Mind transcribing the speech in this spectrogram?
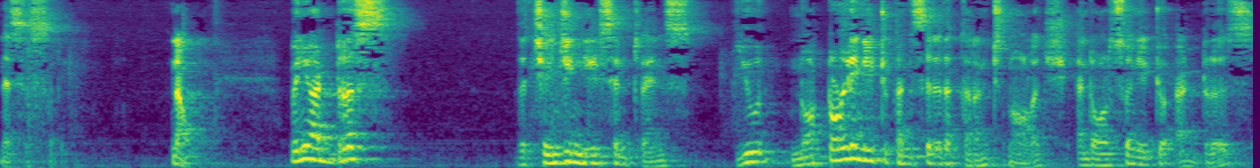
necessary. Now, when you address the changing needs and trends, you not only need to consider the current knowledge and also need to address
